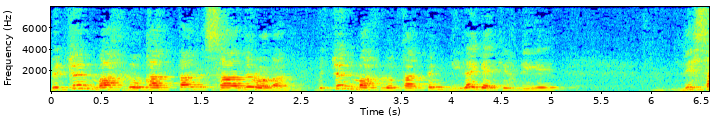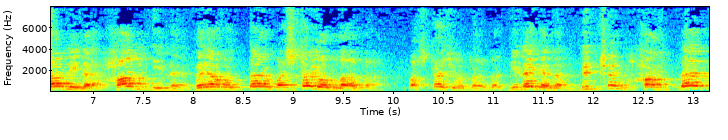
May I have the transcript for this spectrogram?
bütün mahlukattan sadır olan, bütün mahlukatın dile getirdiği lisan ile, hal ile veyahut da başka yollarla, başka yollarla dile gelen bütün hamdler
